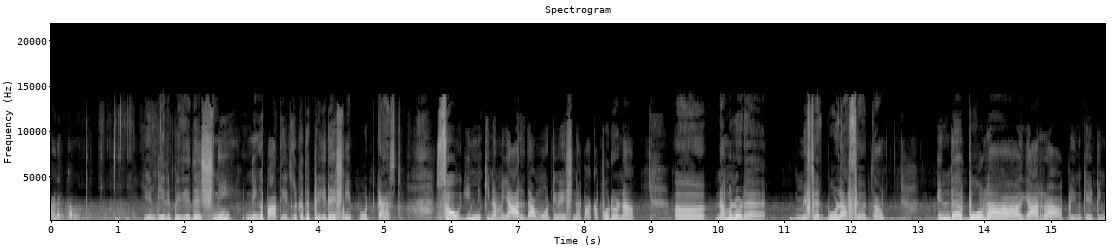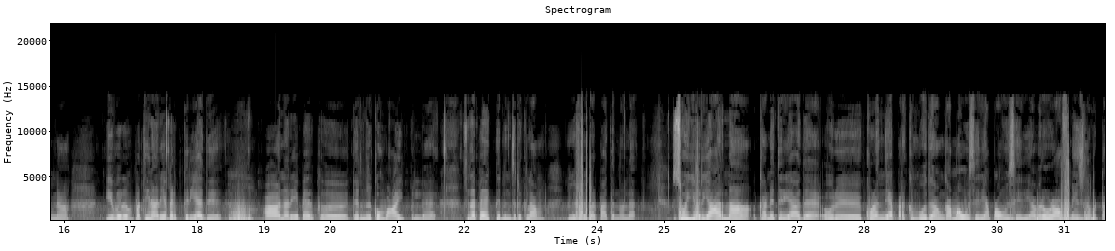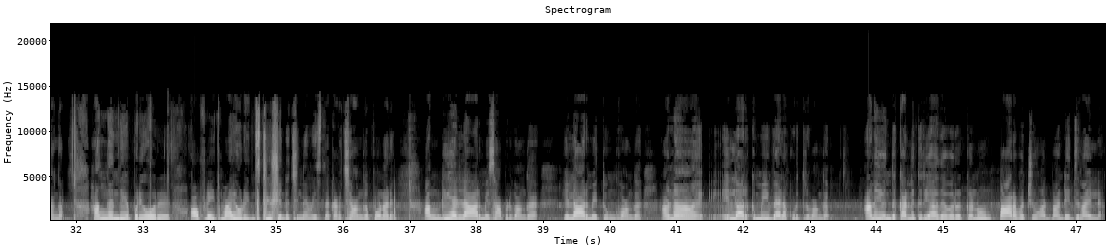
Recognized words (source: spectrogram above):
வணக்கம். என் பேர் பிரியதர்ஷினி. நீங்கள் பார்த்துட்டு இருக்கிறது பிரியதர்ஷினி போட்காஸ்ட் ஸோ இன்றைக்கி நம்ம யார் தான் மோட்டிவேஷனை பார்க்க போகிறோன்னா நம்மளோட மிஸ்டர் போலா சார் தான். இந்த போலா யாரா அப்படின்னு கேட்டிங்கன்னா இவரை பற்றி நிறைய பேருக்கு தெரியாது. நிறைய பேருக்கு தெரிஞ்சிருக்கும் வாய்ப்பு இல்லை. சில பேருக்கு தெரிஞ்சிருக்கலாம். News paper பார்த்தனால. ஸோ இவர் யாருன்னா கண்ணு தெரியாத ஒரு குழந்தையா பிறக்கும்போது அவங்க அம்மாவும் சரி அப்பாவும் சரி அவர் ஒரு ஆஃப்னேஜில் விட்டாங்க. அங்கேருந்து எப்படியோ ஒரு ஆஃப்னேஜ் மாதிரி ஒரு இன்ஸ்டியூஷனில் சின்ன வயசில் கிடச்சி அங்கே போனார். அங்கேயே எல்லாருமே சாப்பிடுவாங்க. எல்லாருமே தூங்குவாங்க. ஆனால் எல்லாருக்குமே வேலை கொடுத்துருவாங்க. ஆனால் இந்த கண்ணு தெரியாதவருக்குன்னு பாரபட்சம் அட்வான்டேஜ்லாம் இல்லை.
